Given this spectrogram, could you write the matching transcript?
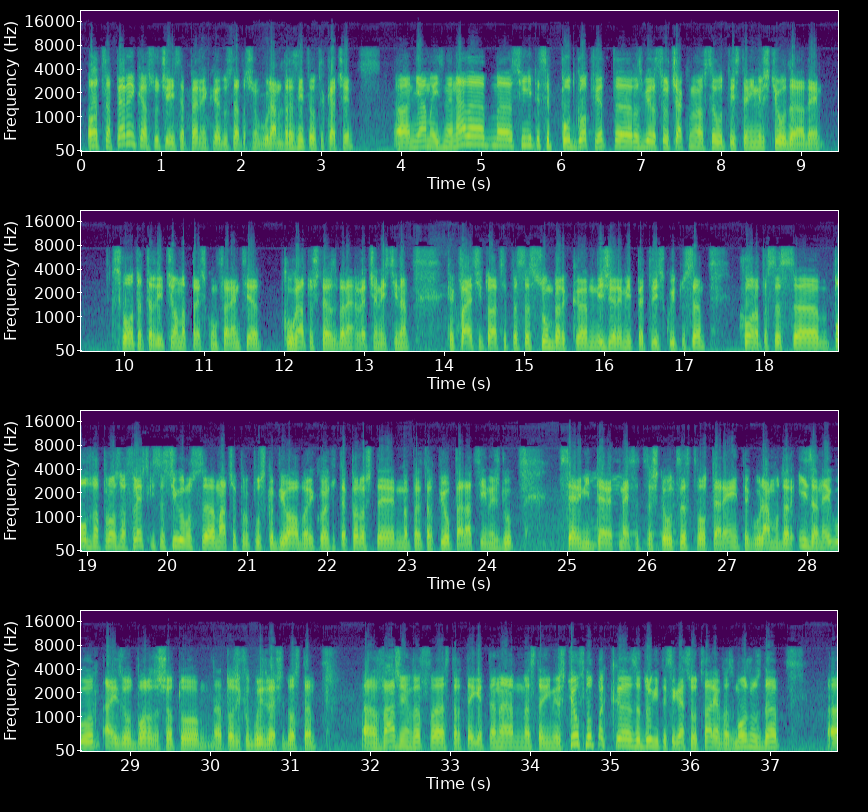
От съперника, в случай съперника е достатъчно голям дразнител, така че няма изненада. Сините се подготвят. Разбира се, очакваме в събота и Станимир Штило да даде своята традиционна пресконференция, когато ще разберем вече наистина каква е ситуацията с Сумберг и Жереми Петрис, които са хората с под въпрос в Левски. Със сигурност матча пропуска Билал Бари, който те първо ще претърпи операции между 7-9 месеца ще отсъства от терените. Голям удар и за него, а и за отбора, защото този футболист беше доста важен в стратегията на Станимир Стюлов, но пък за другите сега се отваря възможност да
